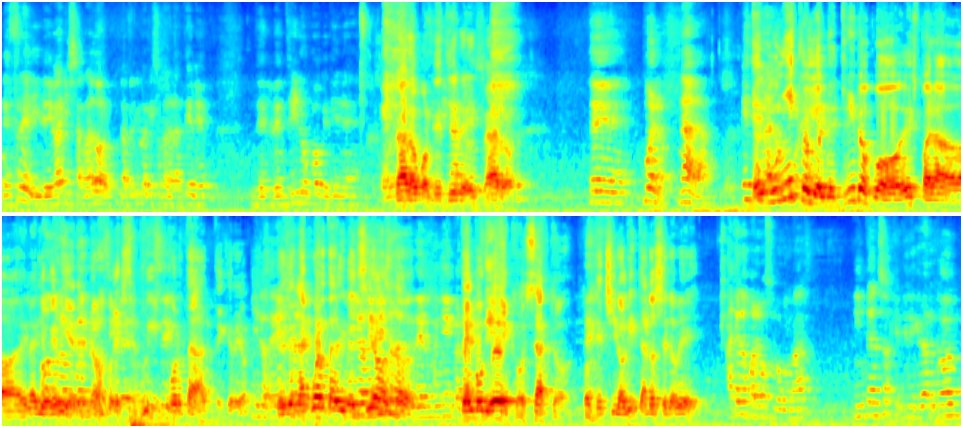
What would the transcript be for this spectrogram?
de, Freddy, de Barry Salvador, la película que hizo para la tele, del ventríloco que tiene. Claro, porque tiene, claro. Eh, bueno, nada. Esta El la muñeco y el ventríloco es para el año que viene, ¿no? Es muy sí. importante, creo. Desde la del- cuarta y los dimensión. derechos todo. del- del Del muñeco, exacto. Porque Chirolita no se lo ve. Acá nos ponemos un poco más intensos, que tiene que ver con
